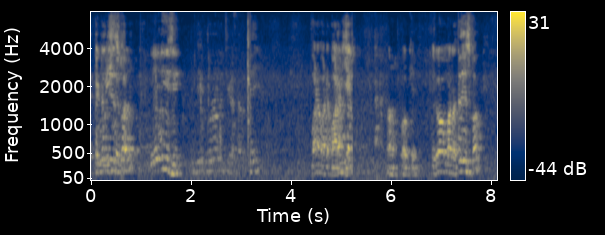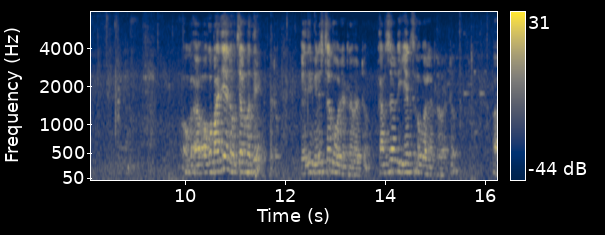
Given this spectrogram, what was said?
ఎక్కడి నుంచి తీసుకోవాలి? సార్. మన మన మన ఓకే. ఇగో మన తీసుకో? ఒక ఒక పని ఒక చలపతి. ఇది మినిస్టర్కి ఒక లెటర్ పెట్టు. కన్సర్న్ ఈఎన్స్కి ఒక లెటర్ పెట్టు. ఆ,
